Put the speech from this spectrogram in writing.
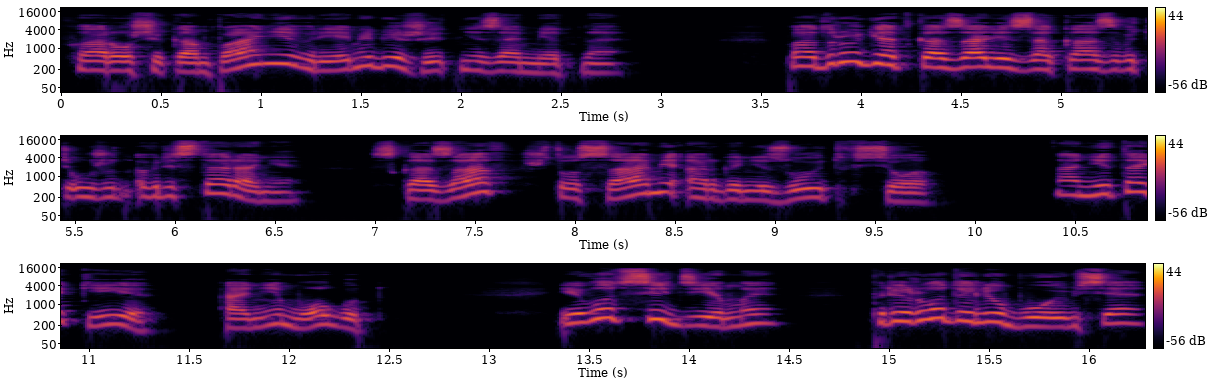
В хорошей компании время бежит незаметно. Подруги отказались заказывать ужин в ресторане, сказав, что сами организуют все. Они такие, они могут. И вот сидим мы, природой любуемся,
